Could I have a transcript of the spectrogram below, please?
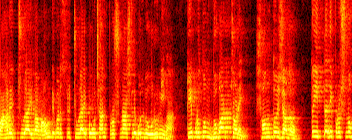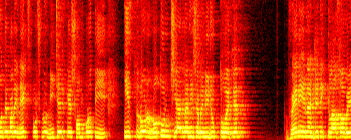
পাহাড়ের চূড়ায় বা মাউন্ট এভারেস্টের চূড়ায় পৌঁছান? প্রশ্ন আসলে বলবে অরুণিমা। কে প্রথম দুবার চড়ে? সন্তোষ যাদব। তো ইত্যাদি প্রশ্ন হতে পারে। নেক্সট প্রশ্ন, নিচের কে সম্প্রতি ইসরোর নতুন চেয়ারম্যান হিসেবে নিযুক্ত হয়েছেন? ভেরি এনার্জেটিক ক্লাস হবে।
